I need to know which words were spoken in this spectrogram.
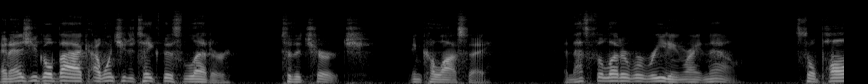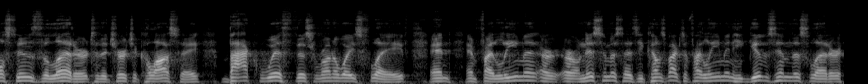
And as you go back, I want you to take this letter to the church in Colossae. And that's the letter we're reading right now. So Paul sends the letter to the church of Colossae back with this runaway slave. And, and Philemon, or, or, Onesimus, as he comes back to Philemon, he gives him this letter.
